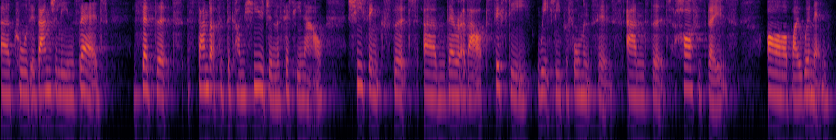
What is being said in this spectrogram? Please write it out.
uh, called Evangeline Zed said that stand up has become huge in the city now. She thinks that um, there are about 50 weekly performances and that half of those are by women.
